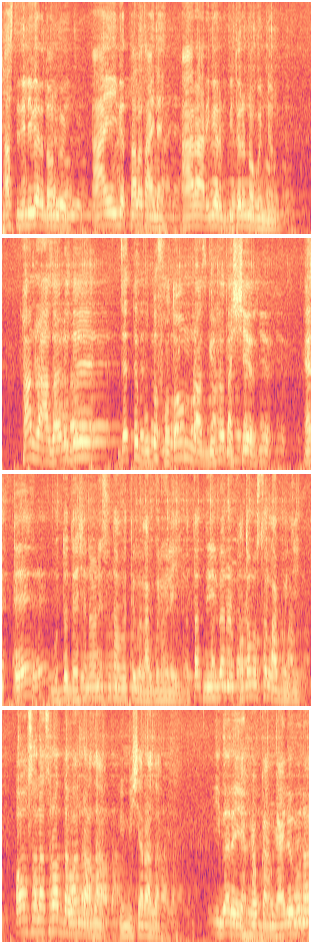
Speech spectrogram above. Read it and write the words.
শাস্তি দিলি বের দন কই আয় এইবার তালো তাই নাই। আর আর এবার ভিতরে নগণ্য। হ্যাঁ রাজা হলো যে যেতে বুদ্ধ প্রথম রাজগৃহ আসছে এতে বুদ্ধ দেশে না মানে সুতাপত্তি লাভ করি ফেলে অর্থাৎ নির্বাণের প্রথম স্তর লাভ করছি। অসলা শ্রদ্ধাবান রাজা, বিম্বিসা রাজা। এবারে সব গান গাইলেও না।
